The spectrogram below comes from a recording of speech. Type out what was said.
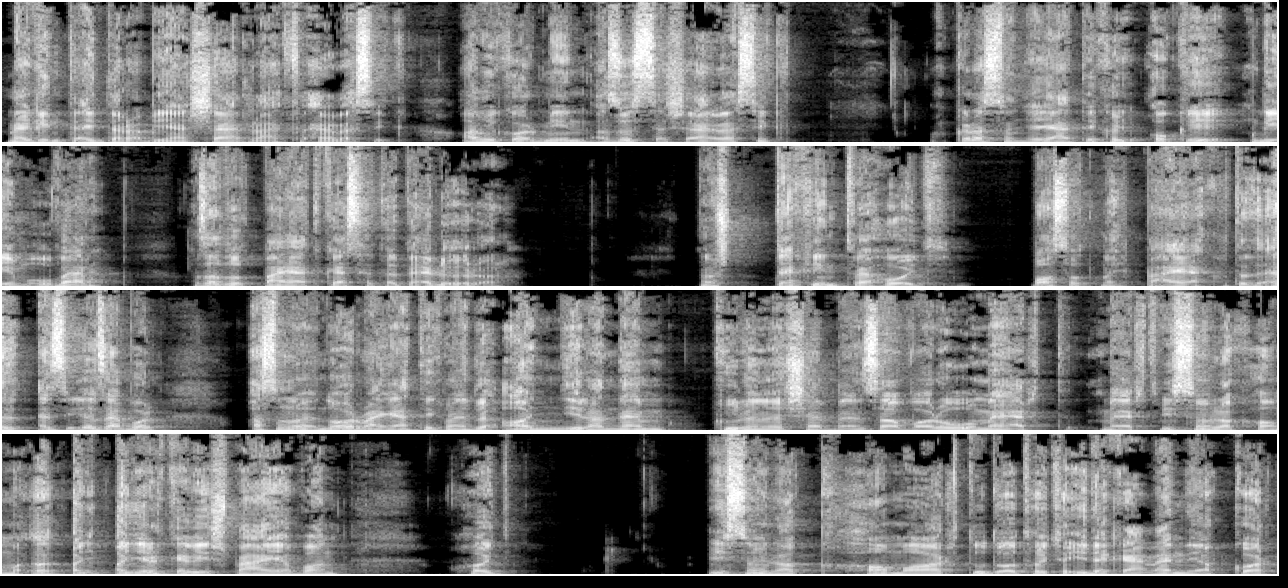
megint egy darab ilyen shared life elveszik. Amikor mind az összes elveszik, akkor azt mondja a játék, hogy oké, okay, game over, az adott pályát kezdheted előről. Most tekintve, hogy baszott nagy pályák, ez, ez igazából azt mondom, hogy a normál játékmenetben annyira nem különösebben zavaró, mert, mert viszonylag hamar, annyira kevés pálya van, hogy viszonylag hamar tudod, hogyha ide kell menni, akkor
